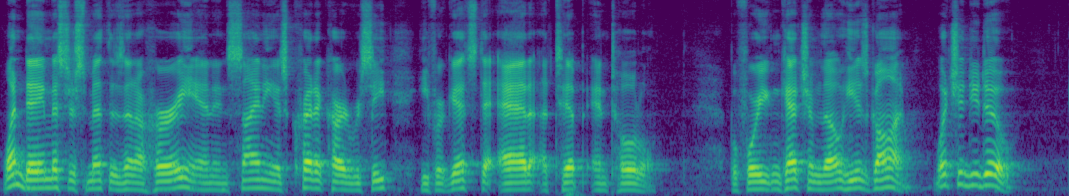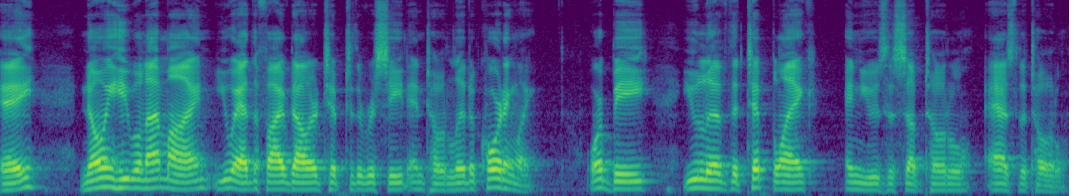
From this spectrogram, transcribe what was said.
One day, Mr. Smith is in a hurry and in signing his credit card receipt, he forgets to add a tip and total. Before you can catch him, though, he is gone. What should you do? A. Knowing he will not mind, you add the $5 tip to the receipt and total it accordingly. Or B. you live the tip blank and use the subtotal as the total.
